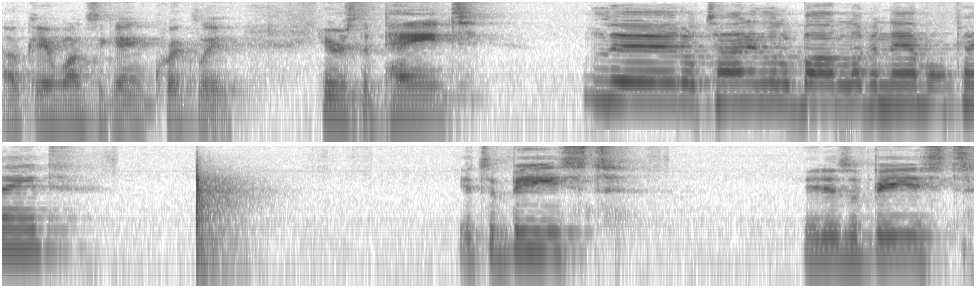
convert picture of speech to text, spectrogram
Okay, once again, quickly. Here's the paint. Little tiny little bottle of enamel paint. It's a beast. It is a beast.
